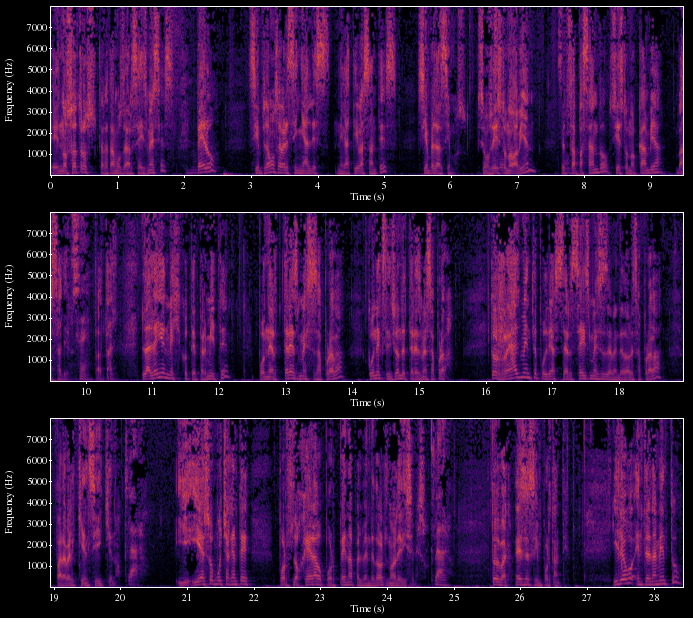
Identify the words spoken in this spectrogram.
Eh, nosotros tratamos de dar seis meses, pero si empezamos a ver señales negativas antes, siempre las decimos. Decimos, esto no va bien, esto está pasando, si esto no cambia, va a salir. Sí. Tal, tal. La ley en México te permite poner tres meses a prueba con una extensión de tres meses a prueba. Entonces, realmente podrías hacer seis meses de vendedores a prueba para ver quién sí y quién no. Claro, Y, y eso mucha gente, por flojera o por pena para el vendedor, no le dicen eso. claro. Entonces, bueno, eso es importante. Y luego, entrenamiento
